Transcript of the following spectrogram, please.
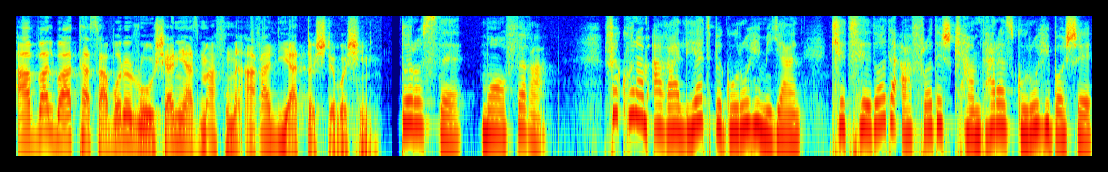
اول باید تصور روشنی از مفهوم اقلیت داشته باشیم. درسته موافقم. فکر کنم اقلیت به گروهی میگن که تعداد افرادش کمتر از گروهی باشه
